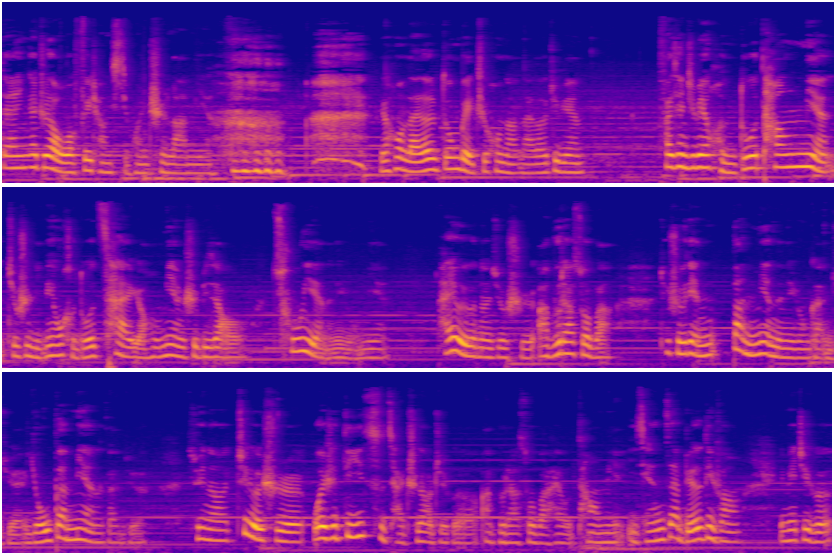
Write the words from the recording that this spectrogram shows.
大家应该知道我非常喜欢吃拉面 然后来了东北之后呢来到这边发现这边很多汤面就是里面有很多菜然后面是比较粗一点的那种面还有一个呢就是阿布拉索就是有点拌面的那种感觉，油拌面的感觉。所以呢，这个是我也是第一次才吃到这个阿布拉索面，还有汤面。以前在别的地方，因为这个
